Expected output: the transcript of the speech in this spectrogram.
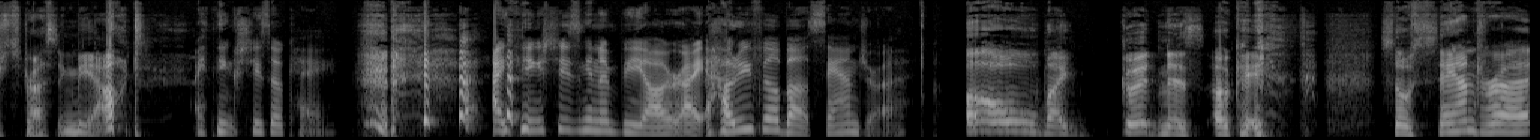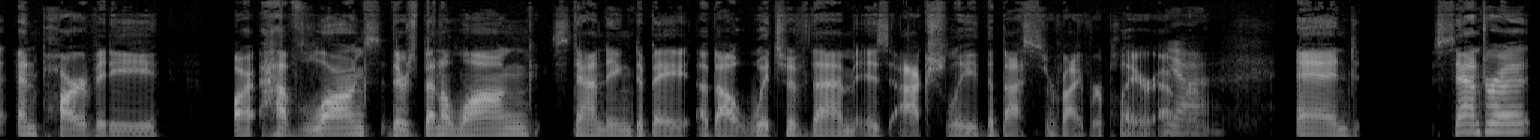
stressing me out. I think she's okay. I think she's gonna be all right. How do you feel about Sandra? Oh my goodness. Okay. So Sandra and Parvati are, have long, there's been a long standing debate about which of them is actually the best survivor player ever. Yeah. And Sandra,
